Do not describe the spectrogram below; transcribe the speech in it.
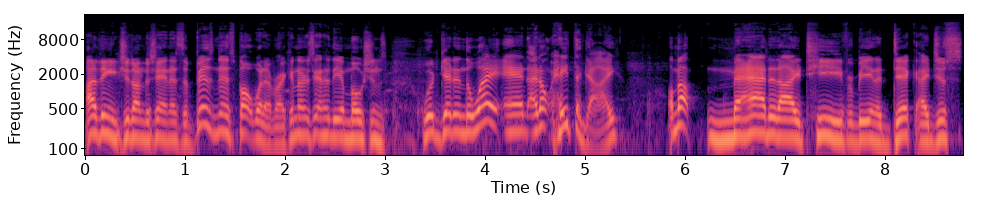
I think he should understand it's a business, but whatever. I can understand how the emotions would get in the way, and I don't hate the guy. I'm not mad at IT for being a dick. I just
